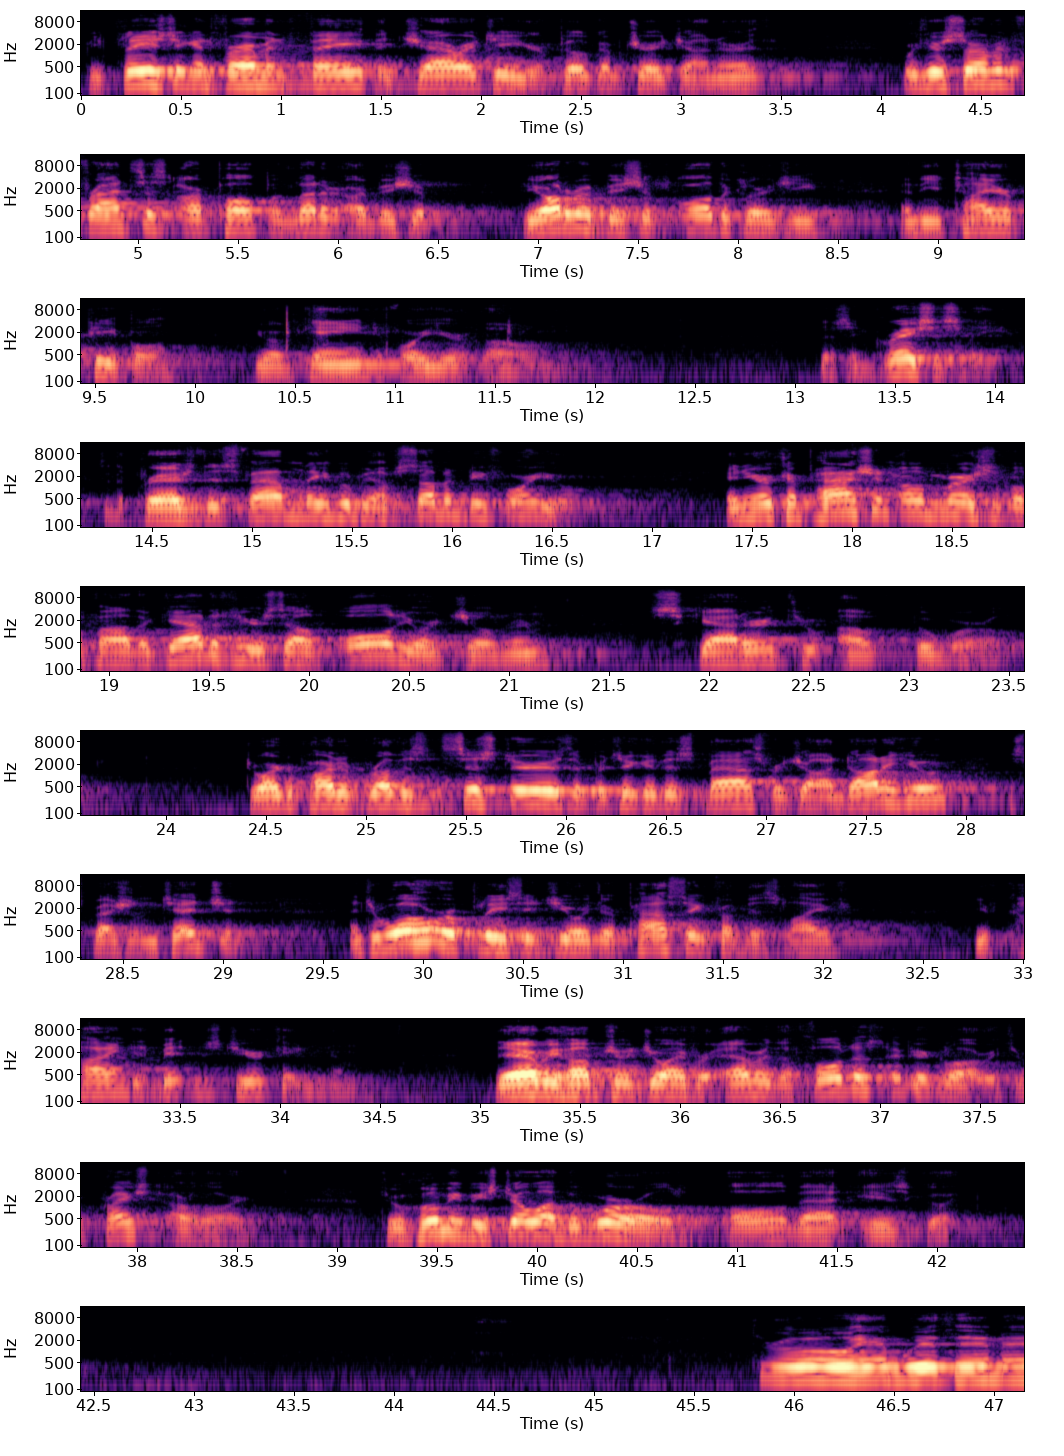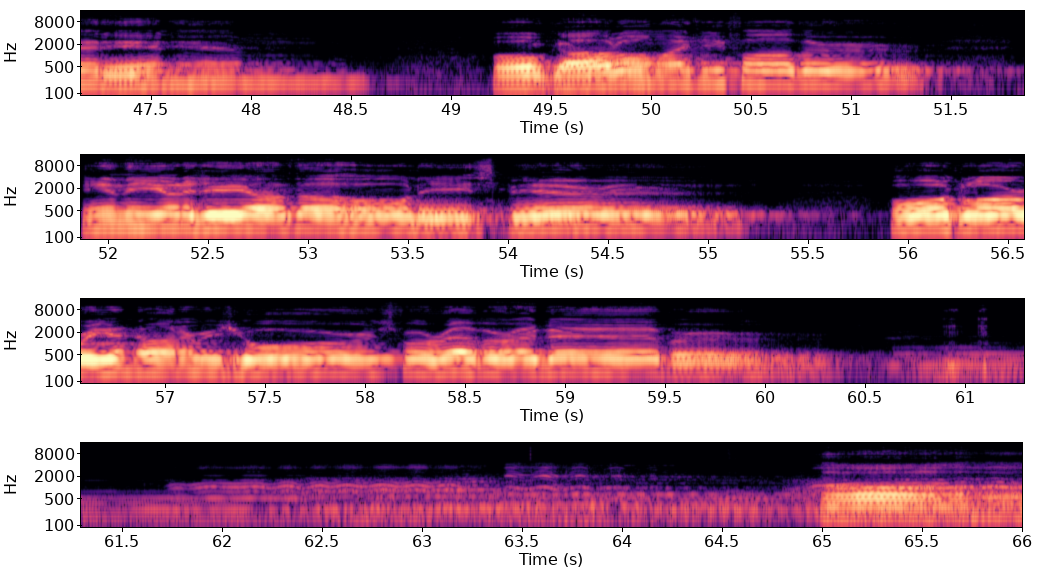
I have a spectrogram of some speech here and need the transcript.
Be pleased to confirm in faith and charity your pilgrim church on earth, with your servant Francis, our Pope, and Leonard, our Bishop, the order of bishops, all the clergy, and the entire people you have gained for your own. Listen graciously to the prayers of this family whom you have summoned before you. In your compassion, O merciful Father, gather to yourself all your children scattered throughout the world. To our departed brothers and sisters, in particular this Mass for John Donahue, a special intention, and to all who are pleased at you with their passing from this life, give kind admittance to your kingdom. There we hope to enjoy forever the fullness of your glory through Christ our Lord, through whom you bestow on the world all that is good. Through him, with him, and in him, O God, Almighty Father, in the unity of the Holy Spirit, all glory and honor is yours forever and ever. Amen. Amen.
